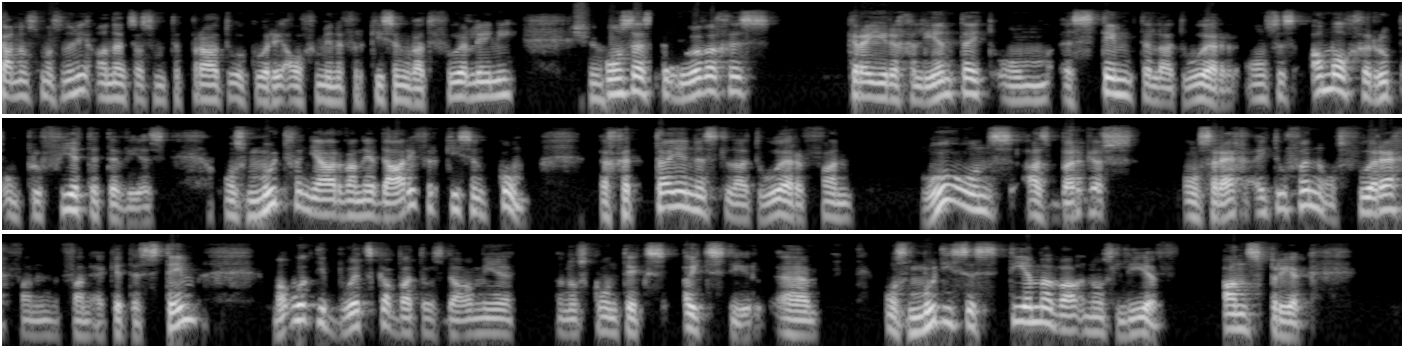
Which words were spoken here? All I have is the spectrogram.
kan ons mos nou nie anders as om te praat ook oor die algemene verkiesing wat voorlê nie. Sure. Ons as gelowiges kry hier 'n geleentheid om 'n stem te laat hoor. Ons is almal geroep om profete te wees. Ons moet vanjaar wanneer daardie verkiesing kom, 'n getuienis laat hoor van hoe ons as burgers ons reg uitoefen, ons voorreg van van ek het 'n stem, maar ook die boodskap wat ons daarmee in ons konteks uitstuur. Uh ons moet die sisteme waarin ons leef aanspreek.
